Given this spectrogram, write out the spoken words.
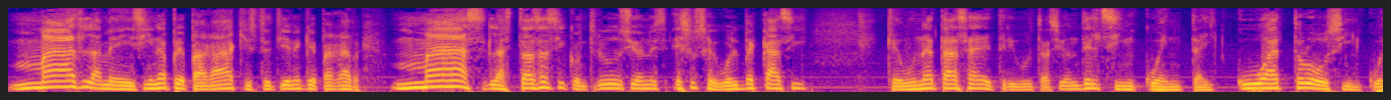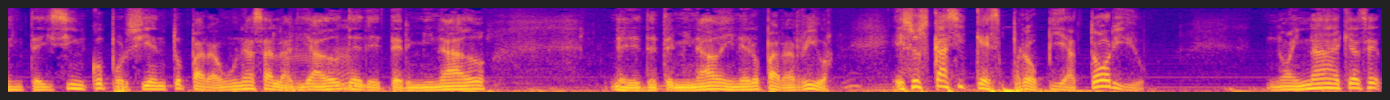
más la medicina prepagada que usted tiene que pagar, más las tasas y contribuciones, eso se vuelve casi que una tasa de tributación del 54 o 55% para un asalariado de determinado de determinado dinero para arriba. Eso es casi que expropiatorio. No hay nada que hacer.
